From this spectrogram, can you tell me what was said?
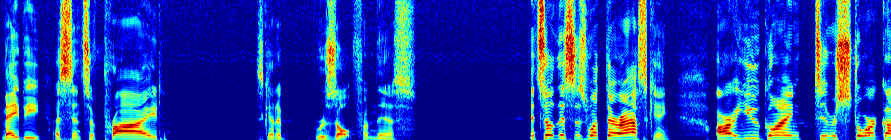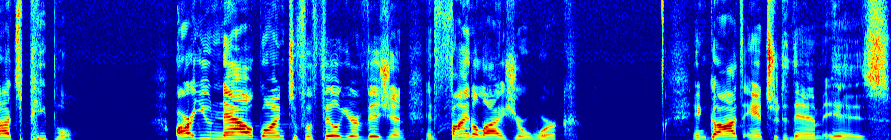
Maybe a sense of pride is going to result from this. And so, this is what they're asking Are you going to restore God's people? Are you now going to fulfill your vision and finalize your work? And God's answer to them is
